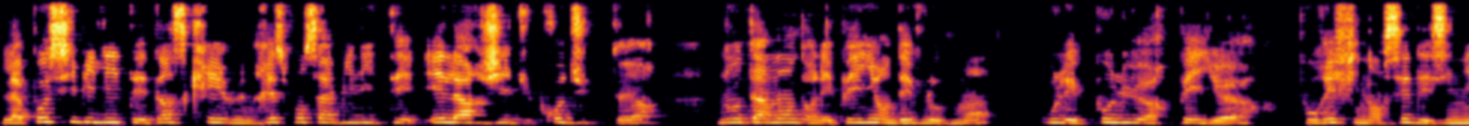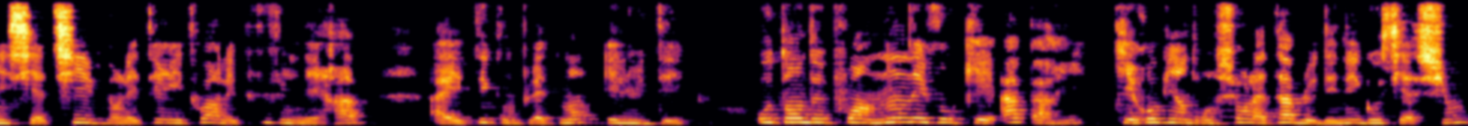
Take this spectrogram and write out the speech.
la possibilité d'inscrire une responsabilité élargie du producteur, notamment dans les pays en développement, où les pollueurs-payeurs pourraient financer des initiatives dans les territoires les plus vulnérables a été complètement éludée. Autant de points non évoqués à Paris qui reviendront sur la table des négociations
